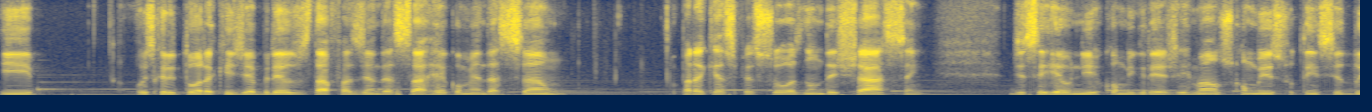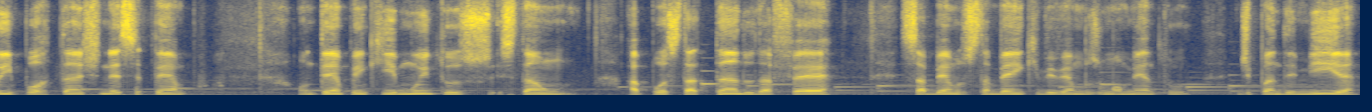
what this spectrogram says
e o escritor aqui de Hebreus está fazendo essa recomendação para que as pessoas não deixassem de se reunir como igreja. Irmãos, como isso tem sido importante nesse tempo, um tempo em que muitos estão apostatando da fé, Sabemos também que vivemos um momento de pandemia,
